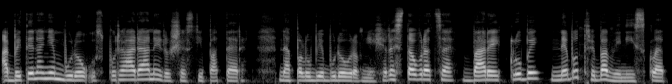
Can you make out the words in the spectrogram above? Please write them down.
a byty na něm budou uspořádány do šesti pater. Na palubě budou rovněž restaurace, bary, kluby nebo třeba vinný sklep.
